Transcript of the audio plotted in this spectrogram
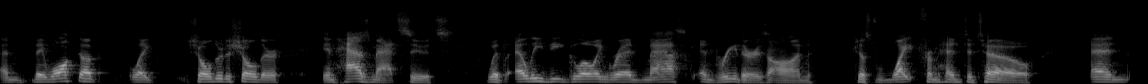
And they walked up like shoulder to shoulder in hazmat suits with LED glowing red mask and breathers on, just white from head to toe, and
